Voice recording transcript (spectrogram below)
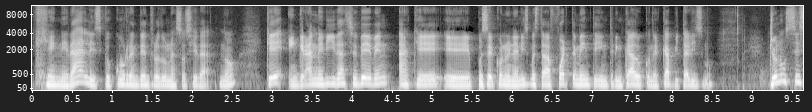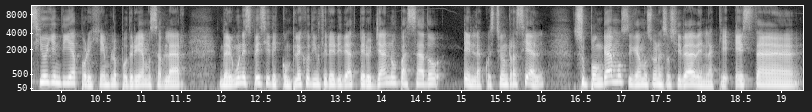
generales que ocurren dentro de una sociedad, ¿no? Que en gran medida se deben a que eh, pues el colonialismo estaba fuertemente intrincado con el capitalismo. Yo no sé si hoy en día, por ejemplo, podríamos hablar de alguna especie de complejo de inferioridad, pero ya no basado en la cuestión racial. Supongamos, digamos, una sociedad en la que esta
